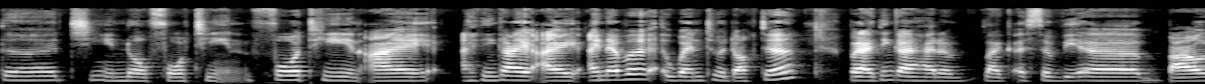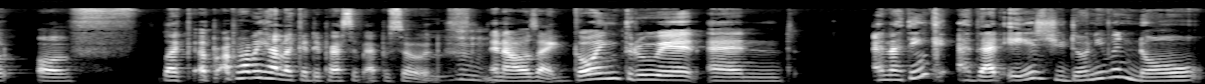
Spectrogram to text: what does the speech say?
13 no 14 14 i i think I, I i never went to a doctor but i think i had a like a severe bout of like a, I probably had like a depressive episode mm-hmm. and i was like going through it and and I think at that age, you don't even know,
